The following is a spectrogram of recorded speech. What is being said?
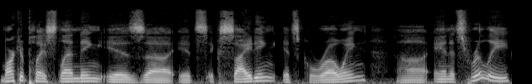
marketplace lending is uh, it's exciting, it's growing, uh, and it's really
